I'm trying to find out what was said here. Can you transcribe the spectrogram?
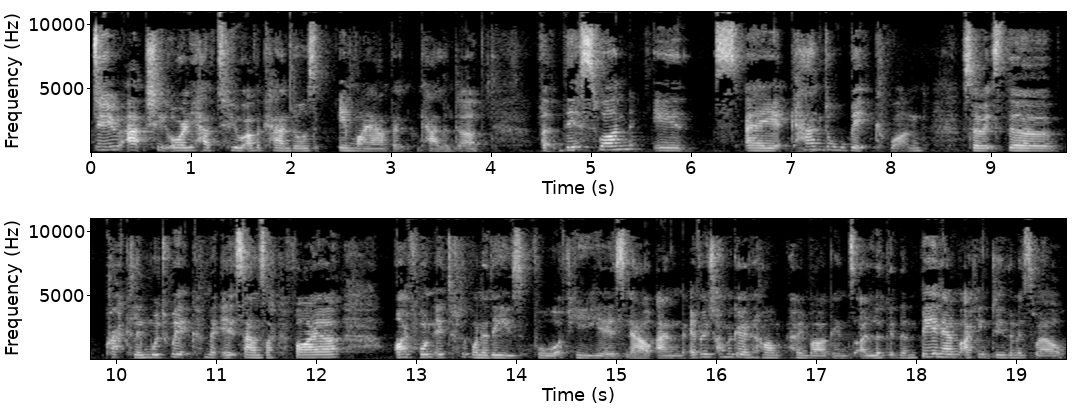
do actually already have two other candles in my advent calendar, but this one is a candle wick one. So it's the crackling wood wick. It sounds like a fire. I've wanted one of these for a few years now and every time I go in Home Bargains I look at them. B&M I think do them as well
